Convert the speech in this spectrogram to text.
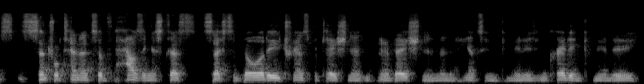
central tenets of housing accessibility, transportation and innovation and enhancing communities and creating community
